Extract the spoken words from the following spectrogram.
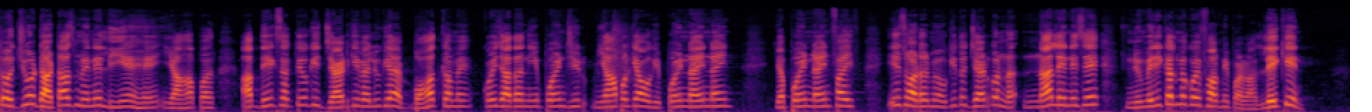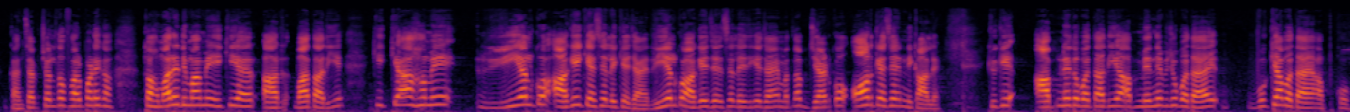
तो जो डाटाज मैंने लिए हैं यहाँ पर, आप देख सकते हो कि जेड की वैल्यू क्या है? बहुत कम है, कोई ज़्यादा नहीं है। पॉइंट ज़ीरो यहाँ पर क्या होगी? पॉइंट नाइन नाइन या पॉइंट नाइन फाइव इस ऑर्डर में होगी तो जेड को ना लेने से न्यूमेरिकल में कोई फ़र्क नहीं पड़ रहा। लेकिन कंसेप्चुअल तो फ़र्क पड़ेगा। तो हमारे दिमाग में एक ही आ, आ, बात आ रही है कि क्या हमें रियल को आगे कैसे लेके जाएँ? रियल को आगे जैसे लेके जाएँ मतलब जेड को और कैसे निकालें? क्योंकि आपने तो बता दिया आप मैंने जो बताया वो क्या बताया आपको?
